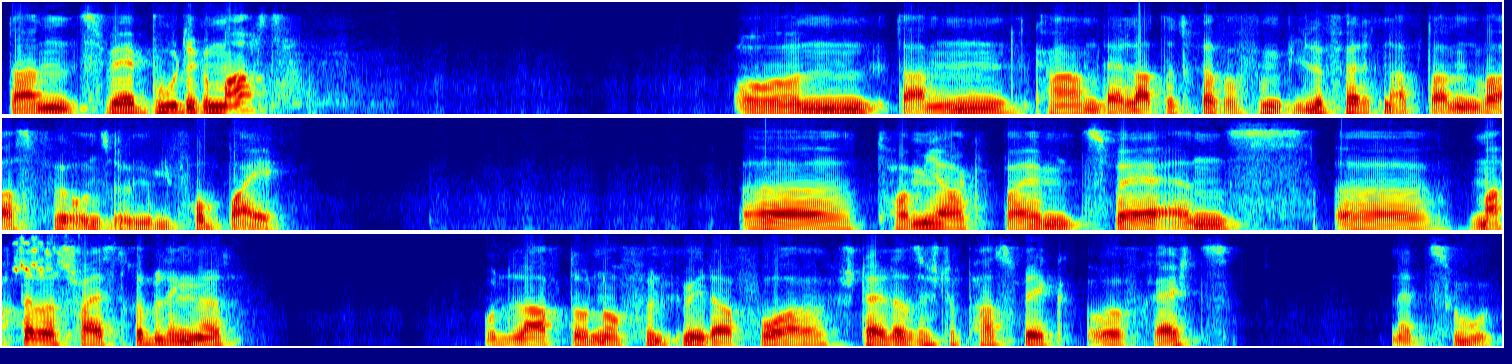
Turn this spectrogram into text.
Dann zwei Bude gemacht. Und dann kam der Lattetreffer von Bielefeld und ab dann war es für uns irgendwie vorbei. Äh, Tomjak beim 2-1 äh, macht er das scheiß Dribbling nicht. Und läuft dann noch 5 Meter vor, stellt er sich den Passweg auf rechts nicht zu.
